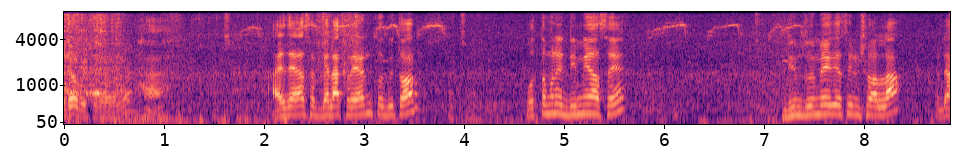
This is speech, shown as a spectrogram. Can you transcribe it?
এটাও বিক্রি করবেন না? হ্যাঁ। আর দেখা আছে ব্ল্যাক রেন কবিতর। আচ্ছা। বর্তমানে ডিমে আছে। ডিম জমে গেছে ইনশাল্লাহ এটা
